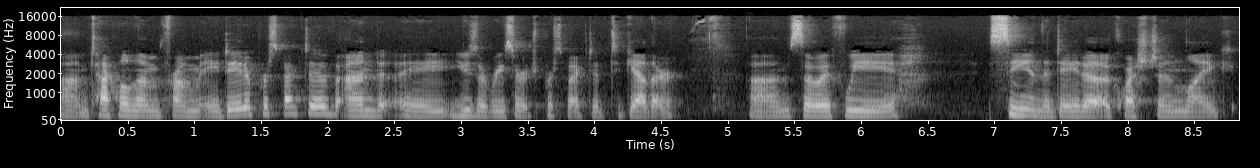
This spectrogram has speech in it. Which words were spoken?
um, tackle them from a data perspective and a user research perspective together. Um, so if we see in the data a question like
